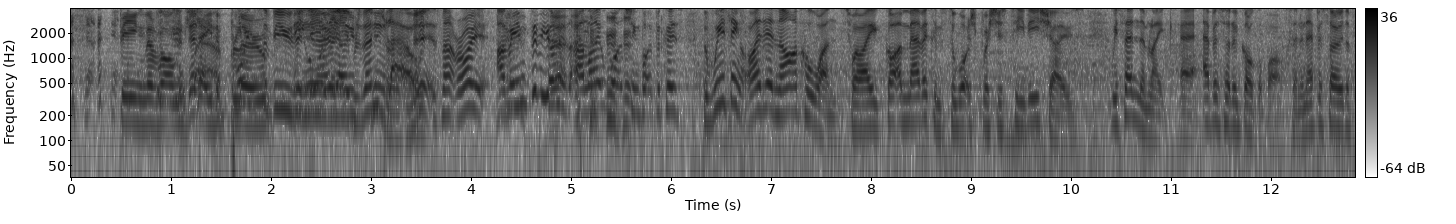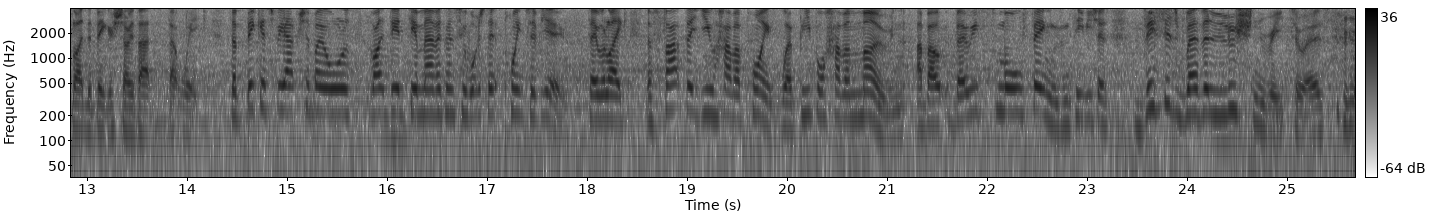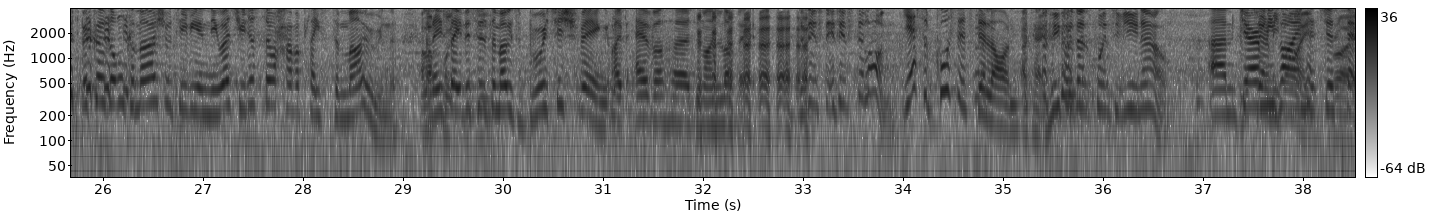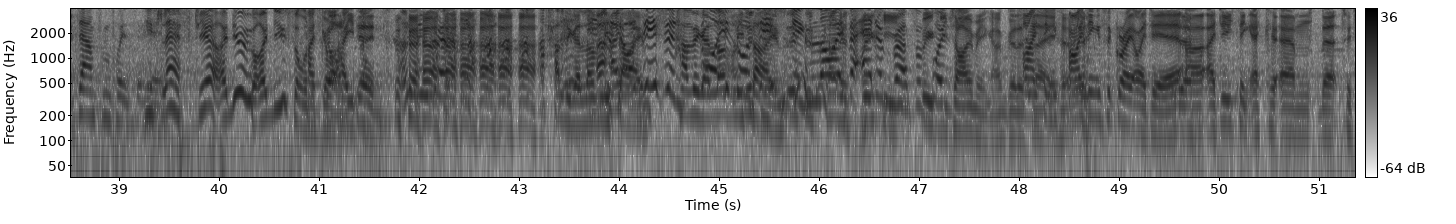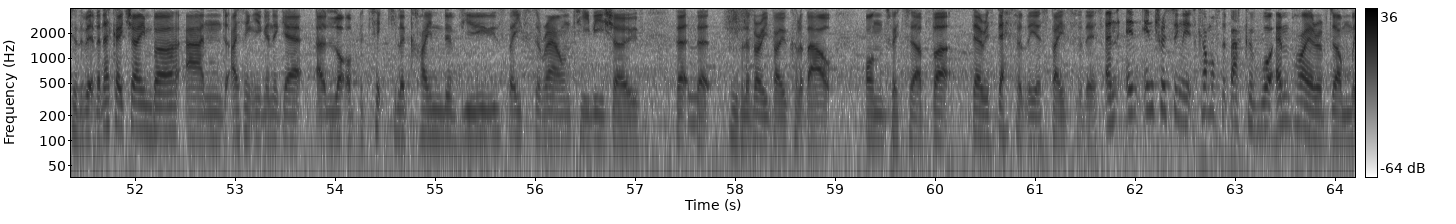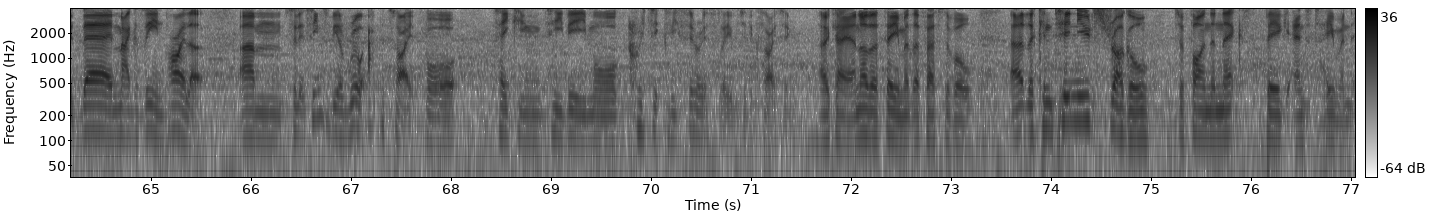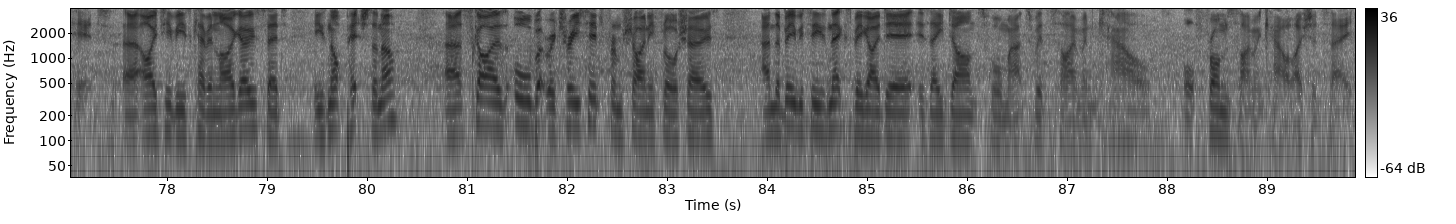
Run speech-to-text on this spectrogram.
being the wrong shade of blue. Points of views in The the audio's presenter, too loud. isn't it? Isn't that right? I mean, to be honest, I like watching because the weird thing, I did an article once where I got Americans to watch British TV shows. We send them like an episode of Gogglebox and an episode of like the biggest show that, that week. The biggest reaction by all of like the, the Americans who watched it, points of view. They were like, the fact that you have a point where people have a moan about very small things in TV shows, this is revolutionary to us because on commercial TV in the US, you just don't have a place to moan. And they say this is the most British thing I've ever heard and I love it. Does it, is it still on? Yes, of course, it's still on. Okay, who presents points of view now? Um, Jeremy, Jeremy Vine Vine, has just right. stepped down from Points of View. He's left. Yeah, I knew. I knew someone Hi had Scott, gone. how you doing? Having a lovely He's time. auditioned. Having Scott a is lovely time. This is live kind of at spooky, Edinburgh for spooky points- timing. I'm going to say. I think, it's, I think it's a great idea. Yeah. Uh, I do think echo, um, that Twitter's a bit of an echo chamber, and I think you're going to get a lot of particular kind of views based around TV shows that, that people are very vocal about on Twitter. But there is definitely a space for this. And in, interestingly, it's come off the back of what Empire have done with their magazine pilot. Um, so it seems to be a real appetite for taking TV more critically seriously, which is exciting. Okay, another theme at the festival: uh, the continued struggle to find the next big entertainment hit. Uh, ITV's Kevin Lygo said he's not pitched enough. Uh, Sky has all but retreated from shiny floor shows, and the BBC's next big idea is a dance format with Simon Cowell, or from Simon Cowell, I should say.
